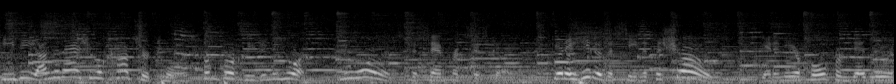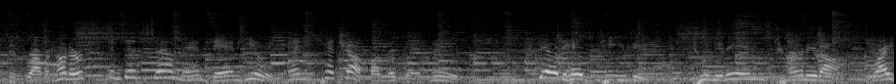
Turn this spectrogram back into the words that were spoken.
TV on the national concert tours from Berkeley to New York, New Orleans to San Francisco. Get a hit of the scene at the shows. Get an earful from Dead lyricist Robert Hunter and Dead soundman Dan Healy, and catch up on the Dead news. Deadhead TV. Tune it in, turn it on, right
